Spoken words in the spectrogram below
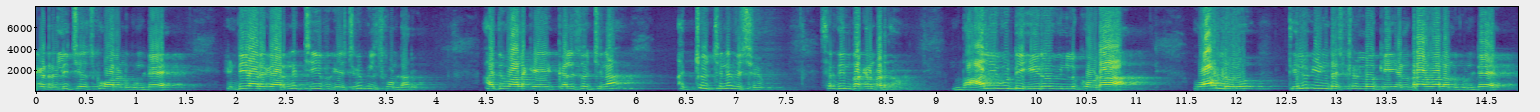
ఇక్కడ రిలీజ్ చేసుకోవాలనుకుంటే ఎన్టీఆర్ గారిని చీఫ్ గెస్ట్గా పిలుచుకుంటారు. అది వాళ్ళకి కలిసి వచ్చిన అచ్చొచ్చిన విషయం. సరే దీని పక్కన పెడదాం. బాలీవుడ్ హీరోయిన్లు కూడా వాళ్ళు తెలుగు ఇండస్ట్రీలోకి ఎంటర్ అవ్వాలనుకుంటే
